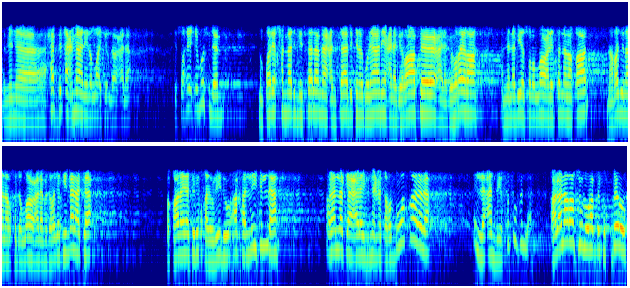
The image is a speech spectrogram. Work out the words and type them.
من أحب الأعمال إلى الله جل وعلا. في صحيح مسلم من طريق حماد بن سلمة عن ثابت البناني عن أبي رافع عن أبي هريرة أن النبي صلى الله عليه وسلم قال أن رجلا أرصد الله على مدرجته ملكا فقال يا تريد قال أريد أخا لي في الله. قال هل لك علي نعمة ربه قال لا إلا أني أحبه في الله. قال أنا رسول ربك أخبرك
